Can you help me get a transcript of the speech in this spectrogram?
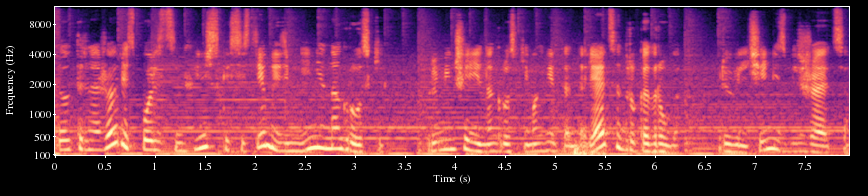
В велотренажере используется механическая система изменения нагрузки. При уменьшении нагрузки магниты отдаляются друг от друга, при увеличении сближаются.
